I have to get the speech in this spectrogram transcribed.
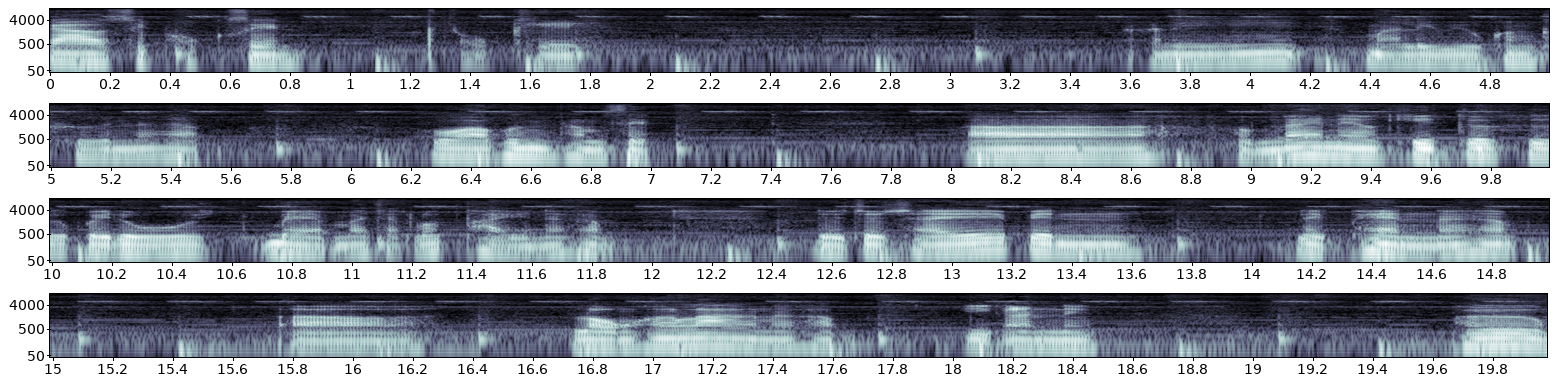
96 เซนโอเค อันนี้มารีวิวกลางคืนนะครับ เพราะว่าเพิ่งทำเสร็จ ผมได้แนวคิดก็คือไปดูแบบมาจากรถไถนะครับ เดี๋ยวจะใช้เป็นเหล็กแผ่นนะครับอรองข้างล่างนะครับ อีกอันหนึ่งเพิ่ม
